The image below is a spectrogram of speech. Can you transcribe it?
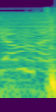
your money.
